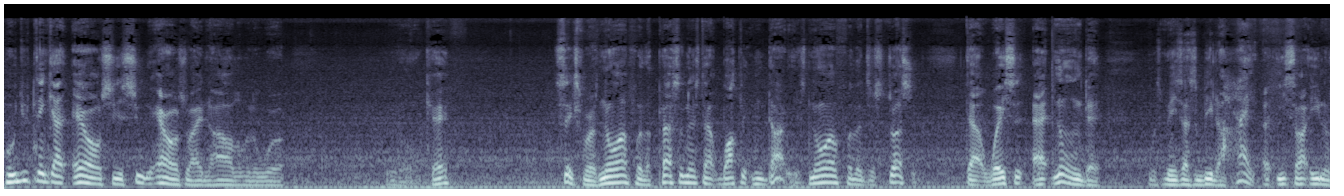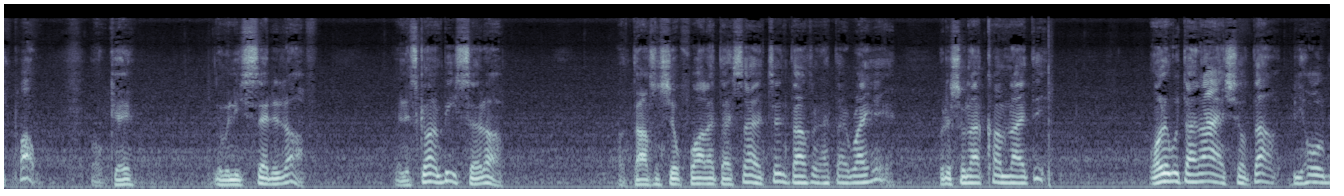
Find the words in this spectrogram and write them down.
Who do you think got arrows? She's shooting arrows right now all over the world. okay? Six verse, nor for the pestilence that walketh in darkness, nor for the destruction that wasteth at noonday, which means that's to be the height of Esau Edom's power, okay? And when he set it off, and it's going to be set off, a thousand shall fall at thy side, ten thousand at thy right hand, but it shall not come nigh thee. Only with thine eyes shalt thou behold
